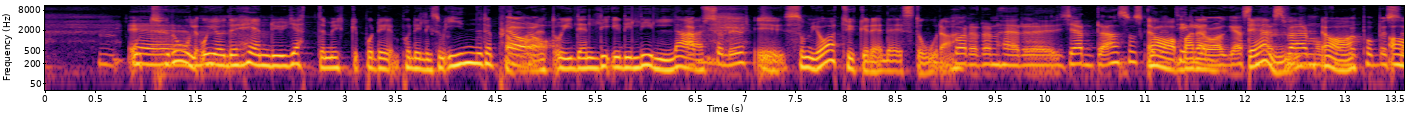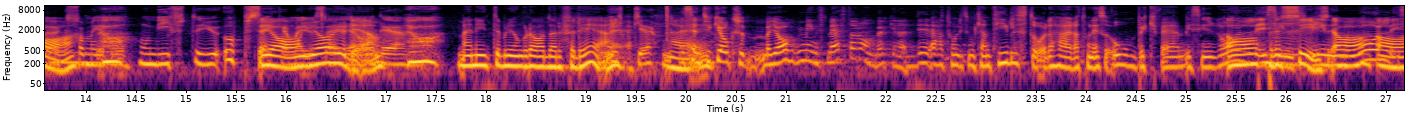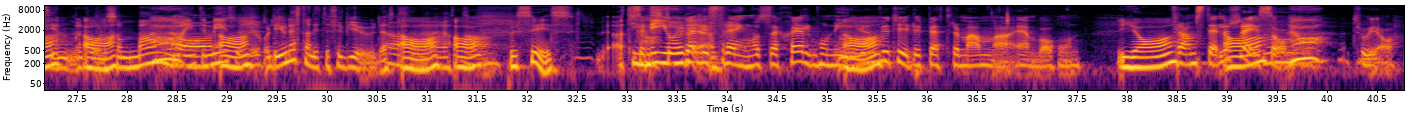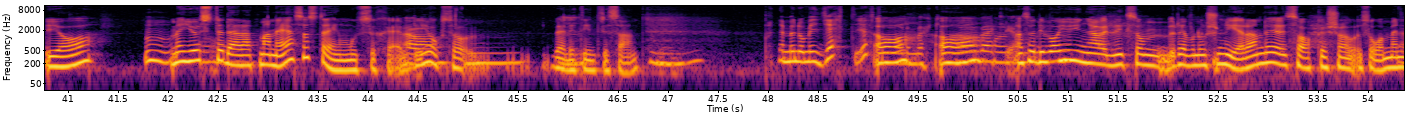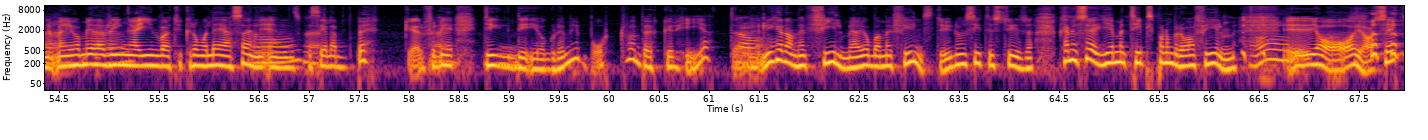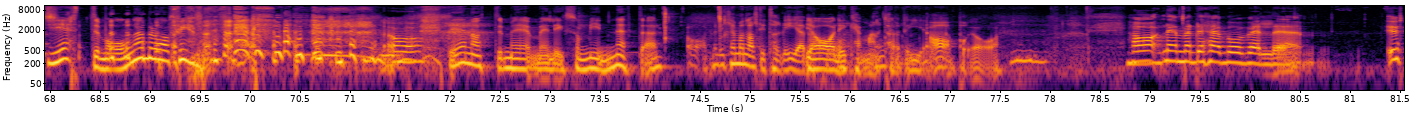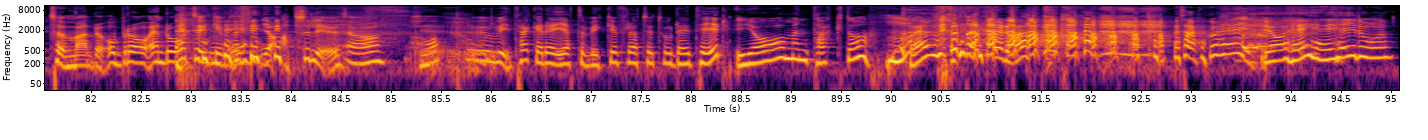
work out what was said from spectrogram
Mm. Otroligt. Och ja, det händer ju jättemycket på det, på det liksom inre planet ja. och i, den, i det lilla Absolut. Eh, som jag tycker är det stora. Bara den här eh, gäddan som skulle ja, tillagas när svärmor ja. kommer på besök. Som är, hon gifter ju upp sig kan man ju gör säga. Ju det. det. Ja, men inte blir hon gladare för det. Mycket. Nej. Sen tycker jag också, jag minns mest av de böckerna, det är att hon liksom kan tillstå det här att hon är så obekväm i sin roll, i sin kvinnoroll, i sin roll som mamma, inte minst. Och det är ju nästan lite förbjudet. Ja, att, ja precis. Att Sen är hon ju väldigt sträng mot sig själv. Hon är ja. ju en betydligt bättre mamma än vad hon ja. framställer ja. sig som, ja. tror jag. Ja, mm. men just det där att man är så sträng mot sig själv, det är också mm. väldigt mm. intressant. Mm. Nej, men de är jätte, jättebra ja, de böckerna. Ja, ja, verkligen. Alltså, det var ju inga liksom, revolutionerande saker så, så men, men jag har mera ringa in vad jag tycker om att läsa än, än speciella böcker böcker. För det, det, det, jag glömmer ju bort vad böcker heter. Ja. Likadant med film. Jag jobbar med Filmstudion sitter i styrelsen. Kan du säga, ge mig tips på någon bra film? Ja, ja jag har sett jättemånga bra filmer. ja. Det är något med, med liksom minnet där. Ja, men det kan man alltid ta reda på. Ja, det kan man ta reda på. Ja. Ja, nej, men det här var väl eh, uttömmande och bra ändå, tycker vi. ja, absolut. Ja. Ja, vi tackar dig jättemycket för att du tog dig tid. Ja, men tack då. Mm. Själv. Själva. tack och hej. Ja, hej, hej. Hej då.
